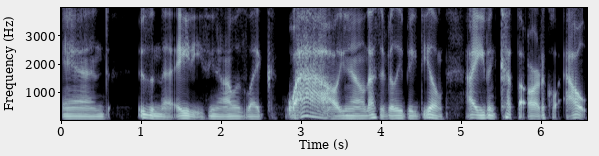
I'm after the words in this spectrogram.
And this is in the 80s, you know, I was like, wow, you know, that's a really big deal. I even cut the article out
